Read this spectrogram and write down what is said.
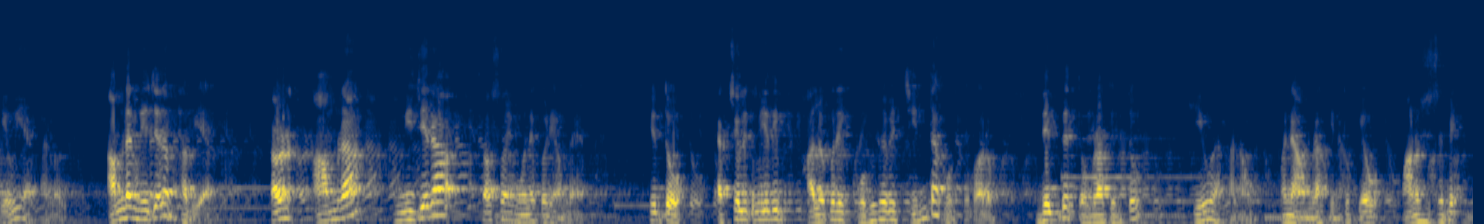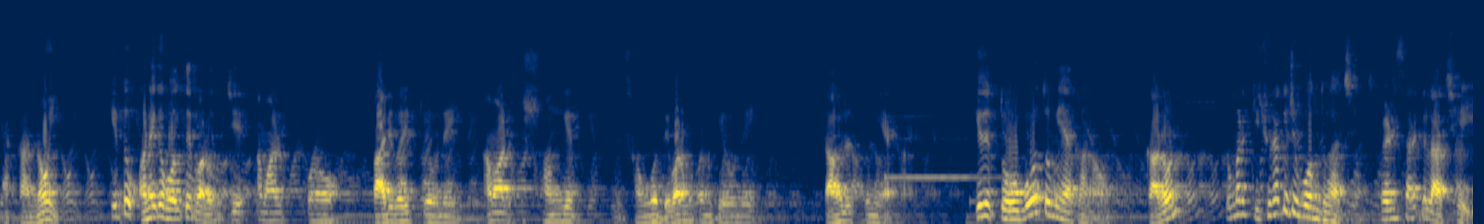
কেউই একা নই। আমরা নিজেরা ভাবি একা। কারণ আমরা নিজেরা সবসময় মনে করি আমরা একা। কিন্তু অ্যাকচুয়ালি তুমি যদি ভালো করে গভীরভাবে চিন্তা করতে পারো, দেখবে তোমরা কিন্তু কেউ একা নও মানে আমরা কিন্তু কেউ মানুষ হিসেবে একা নই। কিন্তু অনেকে বলতে পারো যে আমার কোনো পারিবারিক কেউ নেই, আমার সঙ্গে সঙ্গ দেওয়ার মতন কেউ নেই, তাহলে তুমি একা। কিন্তু তবুও তুমি একা নও, কারণ তোমার কিছু না কিছু বন্ধু আছে ফ্রেন্ড সার্কেল আছেই।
